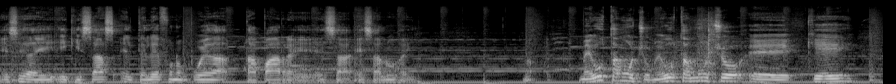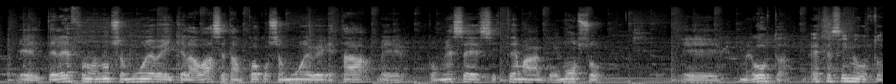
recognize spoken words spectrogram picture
Ese de ahí. Y quizás el teléfono pueda tapar eh, esa, esa luz ahí. Me gusta mucho. Me gusta mucho eh, que el teléfono no se mueve y que la base tampoco se mueve, está eh, con ese sistema gomoso. Eh, me gusta, este sí me gustó.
